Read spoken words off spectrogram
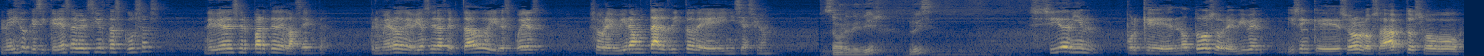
me dijo que si quería saber ciertas cosas, debía de ser parte de la secta. Primero debía ser aceptado y después sobrevivir a un tal rito de iniciación. sobrevivir Luis Sí, Daniel, porque no todos sobreviven. Dicen que solo los aptos o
